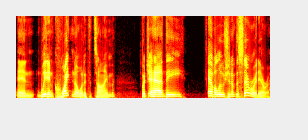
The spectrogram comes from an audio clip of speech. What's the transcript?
and we didn't quite know it at the time, but you had the evolution of the steroid era.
